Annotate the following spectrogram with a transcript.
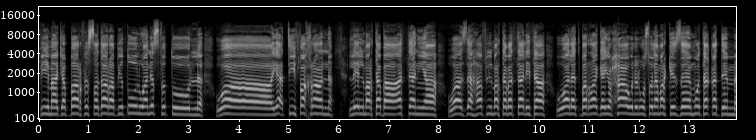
فيما جبار في الصدارة بطول ونصف الطول ويأتي فخرا للمرتبة الثانية وزهاف للمرتبة الثالثة ولد براقة يحاول الوصول لمركز متقدم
